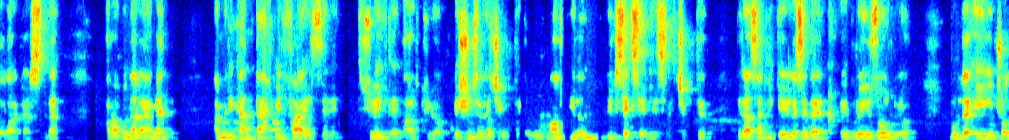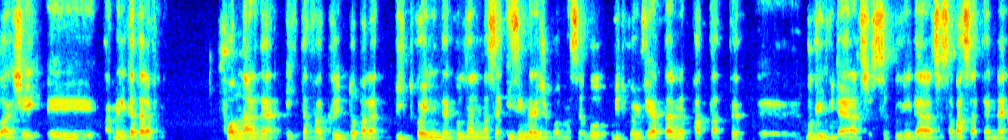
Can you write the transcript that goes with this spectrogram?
dolar karşısında. Ama buna rağmen Amerikan tahvil faizleri sürekli artıyor. Beşinci sene çıktı. 6 yılın yüksek seviyesine çıktı. Biraz hafif gerilese de e, burayı zorluyor. Burada ilginç olan şey e, Amerika tarafının fonlarda ilk defa kripto para Bitcoin'in de kullanılması izin verecek olması. Bu Bitcoin fiyatlarını patlattı. E, bugünkü değer artışı, bugünkü değer artışı sabah saatlerinde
